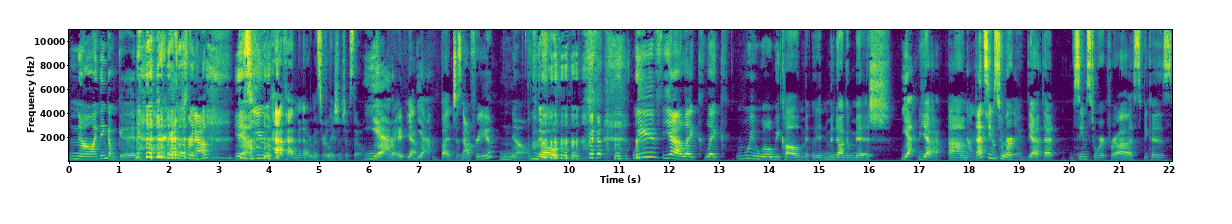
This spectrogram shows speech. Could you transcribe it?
no, I think I'm good. You're good for now. Yeah. Because you have had monogamous relationships, though. Yeah. Right? Yeah. Yeah. But just not for you? No. No. We've, yeah, like, like, we will, we call it monogamish. yeah. Yeah. Um, that seems I'm to work. Yeah, that seems to work for us because,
